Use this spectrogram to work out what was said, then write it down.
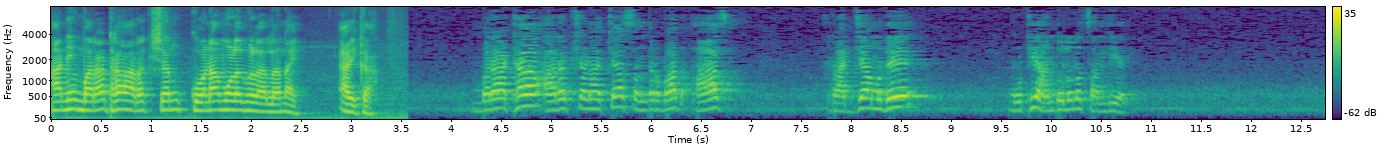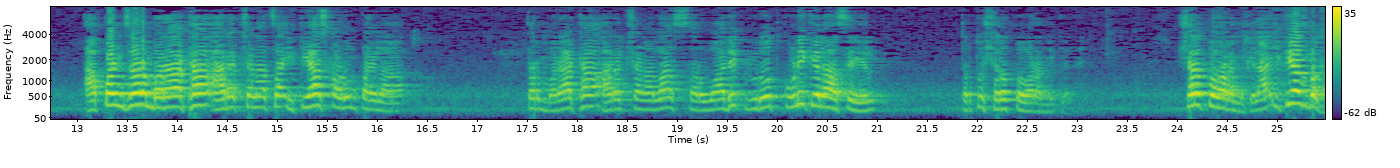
आणि मराठा आरक्षण कोणामुळं मिळालं नाही? ऐका. मराठा आरक्षणाच्या संदर्भात आज राज्यामध्ये मोठी आंदोलनं चालली आहेत. आपण जर मराठा आरक्षणाचा इतिहास काढून पाहिला तर मराठा आरक्षणाला सर्वाधिक विरोध कोणी केला असेल तर तो शरद पवारांनी केलाय. शरद पवारांनी केला. इतिहास बघा.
